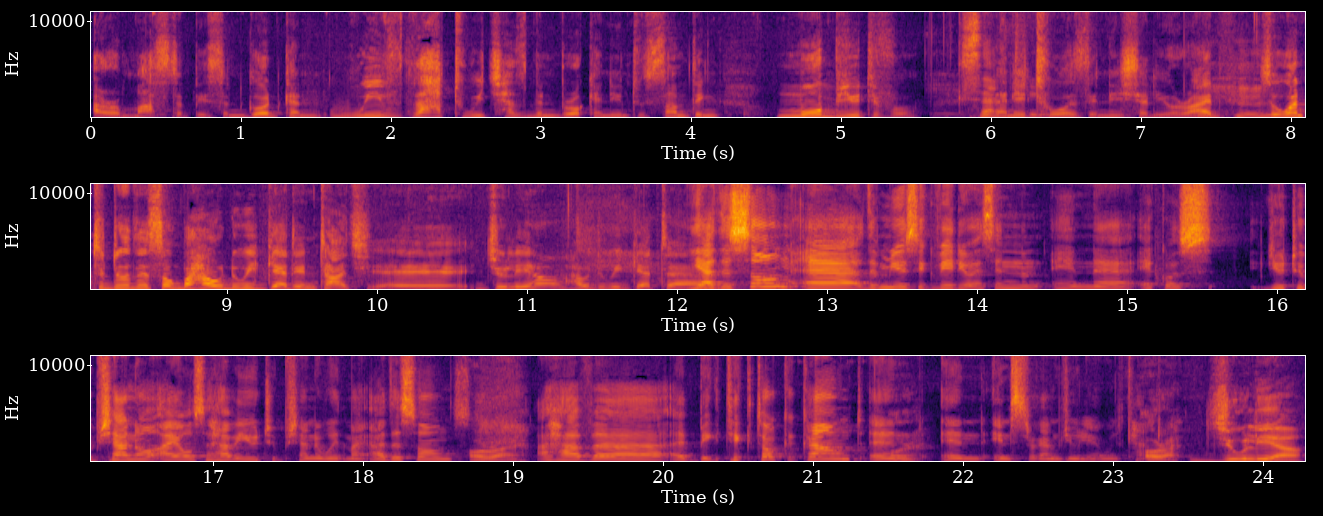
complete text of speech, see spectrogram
are a masterpiece and God can weave that which has been broken into something more beautiful than it was initially, all right? So we want to do this song, but how do we get in touch? Uh, Julia, how do we get... Uh, Yeah, the song, uh, the music video is in in uh, Eko's YouTube channel. I also have a YouTube channel with my other songs. All right. I have a, a big TikTok account and Alright. and Instagram Julia Willkander. All right. Julia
